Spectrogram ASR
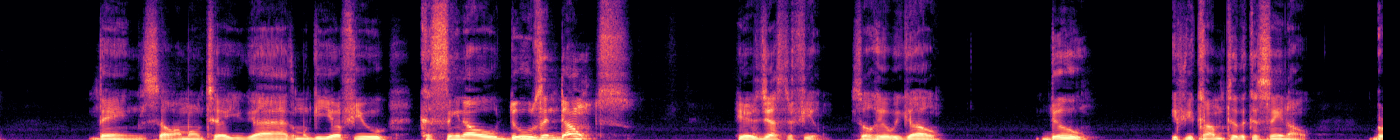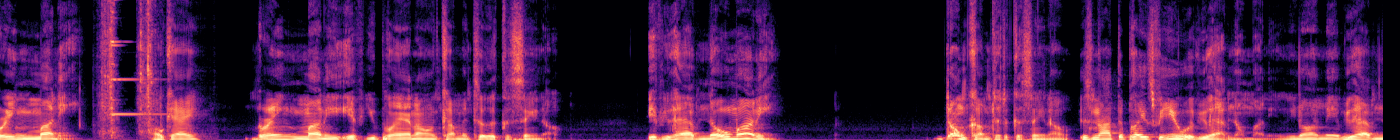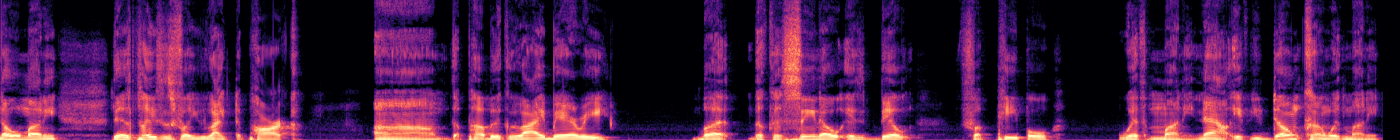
things. So I'm gonna tell you guys, I'm gonna give you a few casino do's and don'ts. Here's just a few. So here we go. Do, if you come to the casino, bring money. Okay? Bring money if you plan on coming to the casino. If you have no money, don't come to the casino. It's not the place for you if you have no money. You know what I mean? If you have no money, there's places for you like the park, um, the public library, but the casino is built for people with money. Now, if you don't come with money,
